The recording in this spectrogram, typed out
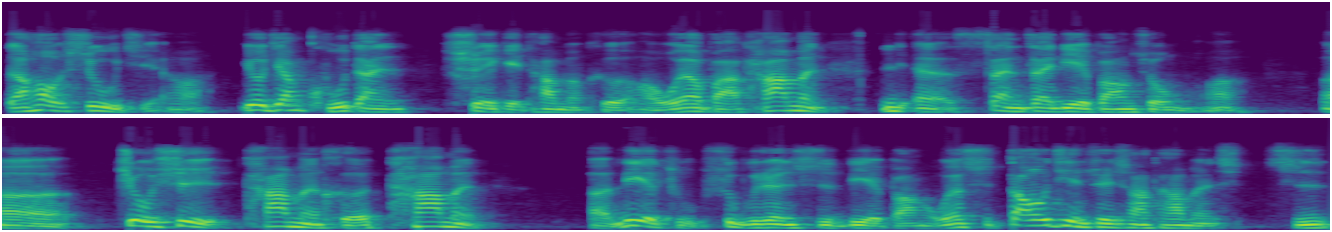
然后十五节啊，又将苦胆水给他们喝哈，我要把他们呃散在列邦中啊，呃，就是他们和他们呃列祖素不认识列邦，我要使刀剑追杀他们，直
